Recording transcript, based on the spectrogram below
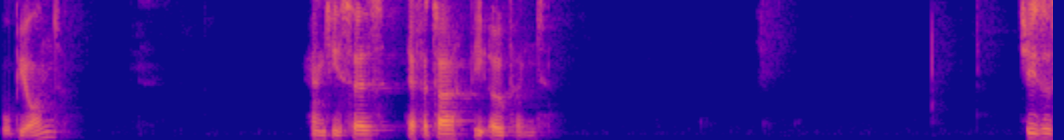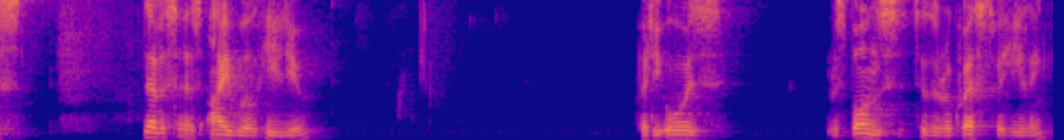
or beyond. And he says, Ephata, be opened. Jesus never says, I will heal you, but he always responds to the request for healing.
